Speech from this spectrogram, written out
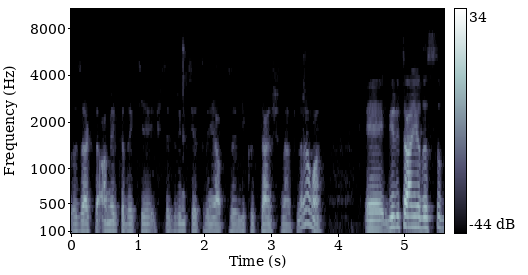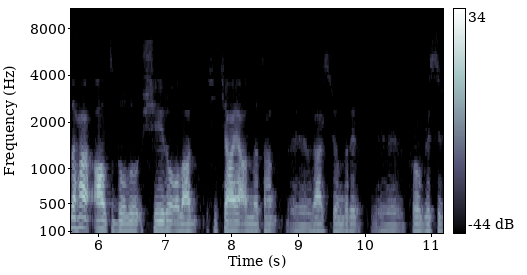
Özellikle Amerika'daki işte Dream Theater'ın yaptığı Liquid Tension'lar falan ama e, Britanya'da ise daha altı dolu şiiri olan, hikaye anlatan e, versiyonları e, progresif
